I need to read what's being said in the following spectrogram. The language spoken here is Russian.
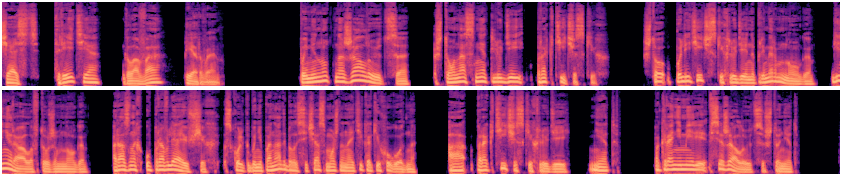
Часть третья, глава первая. Поминутно жалуются, что у нас нет людей практических, что политических людей, например, много, генералов тоже много, разных управляющих, сколько бы ни понадобилось, сейчас можно найти каких угодно, а практических людей нет. По крайней мере, все жалуются, что нет.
